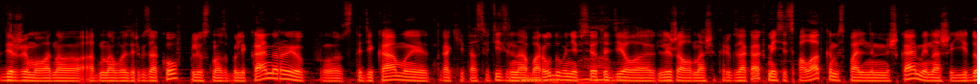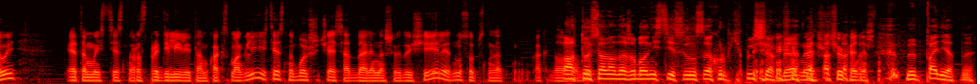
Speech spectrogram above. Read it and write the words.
содержимое одного, одного из рюкзаков, плюс у нас были камеры, э, стадикамы, какие-то осветительное оборудование. Все это дело лежало в наших рюкзаках вместе с палатками, спальными мешками, нашей едой. Это мы, естественно, распределили там как смогли. Естественно, большую часть отдали нашей ведущей Эле. Ну, собственно, как, как должно А, то есть она даже была нести на своих хрупких плечах, да? Ну, я шучу, конечно. Ну, Это понятно.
